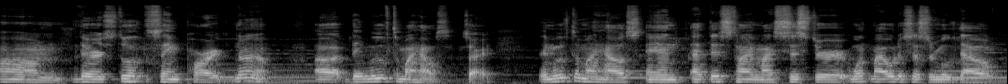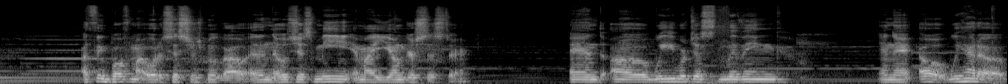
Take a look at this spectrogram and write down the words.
Um, they're still at the same park. No, no, no. Uh, they moved to my house. Sorry, they moved to my house, and at this time, my sister, my older sister moved out. I think both of my older sisters moved out, and then it was just me and my younger sister. And uh, we were just living in there. Oh, we had a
